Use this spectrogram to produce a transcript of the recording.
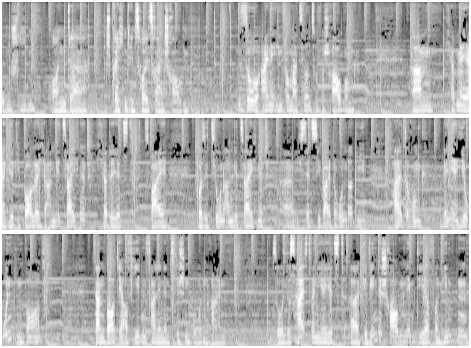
oben schieben und äh, entsprechend ins Holz reinschrauben. So, eine Information zur Verschraubung. Ähm, ich habe mir ja hier die Bohrlöcher angezeichnet. Ich hatte jetzt zwei Positionen angezeichnet. Äh, ich setze sie weiter runter, die Halterung. Wenn ihr hier unten bohrt, dann bohrt ihr auf jeden Fall in den Zwischenboden rein. So, und das heißt, wenn ihr jetzt äh, Gewindeschrauben nehmt, die ihr von hinten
